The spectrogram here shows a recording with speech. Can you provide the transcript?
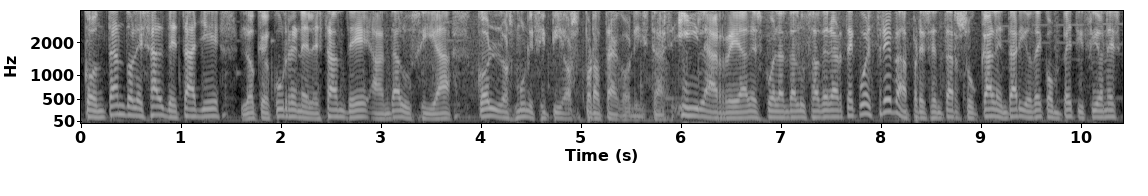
contándoles al detalle lo que ocurre en el stand de Andalucía con los municipios protagonistas. Y la Real Escuela Andaluza del Arte Ecuestre va a presentar su calendario de competiciones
